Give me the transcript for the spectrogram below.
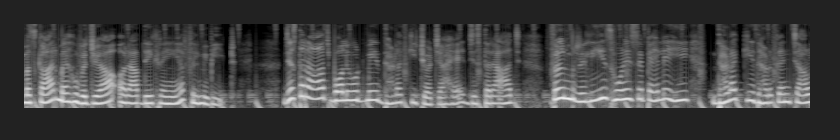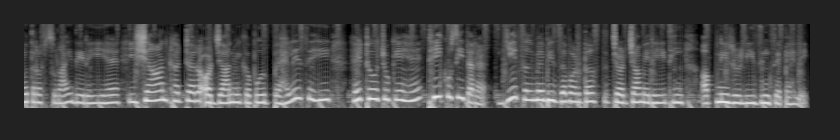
नमस्कार, मैं हूँ विजया और आप देख रहे हैं फिल्मी बीट। जिस तरह आज बॉलीवुड में धड़क की चर्चा है, जिस तरह आज फ़िल्म रिलीज़ होने से पहले ही धड़क की धड़कन चारों तरफ़ सुनाई दे रही है, ईशान खट्टर और जानवी कपूर पहले से ही हिट हो चुके हैं, ठीक उसी तरह। ये फ़िल्में भी ज़बरदस्त चर्चा में रही थी अपनी रिलीजिंग से पहले,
